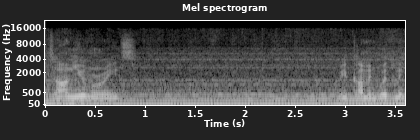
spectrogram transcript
It's on you, Marines you coming with me?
